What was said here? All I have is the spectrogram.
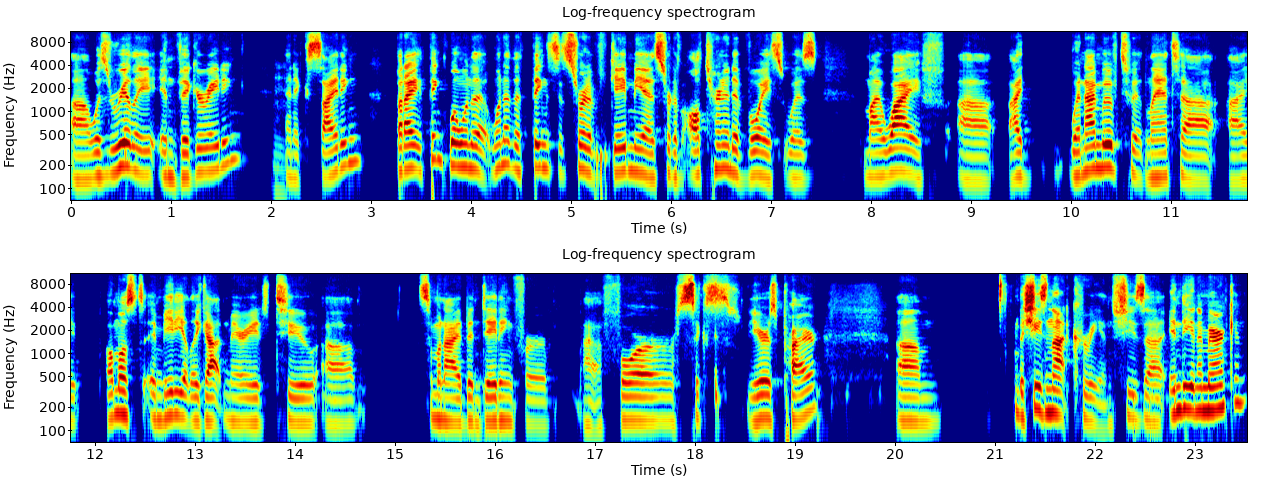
uh, was really invigorating Mm. and exciting. But I think one of the one of the things that sort of gave me a sort of alternative voice was my wife. Uh, I when I moved to Atlanta, I almost immediately got married to uh, someone I had been dating for uh, four six years prior. Um, but she's not Korean. She's uh, Indian American,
